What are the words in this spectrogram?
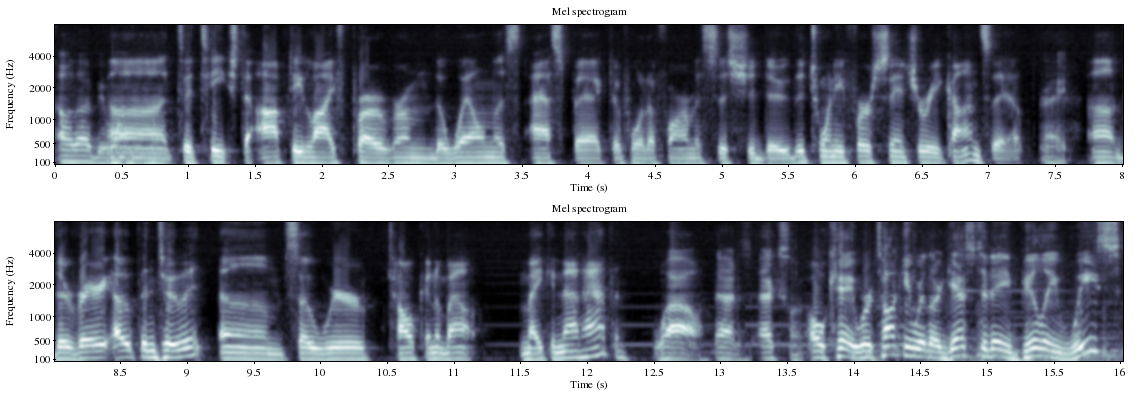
Oh, that'd be wonderful. Uh, to teach the OptiLife program, the wellness aspect of what a pharmacist should do, the 21st century concept. Right. Uh, they're very open to it, um, so we're talking about making that happen. Wow, that is excellent. Okay, we're talking with our guest today, Billy Wease,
